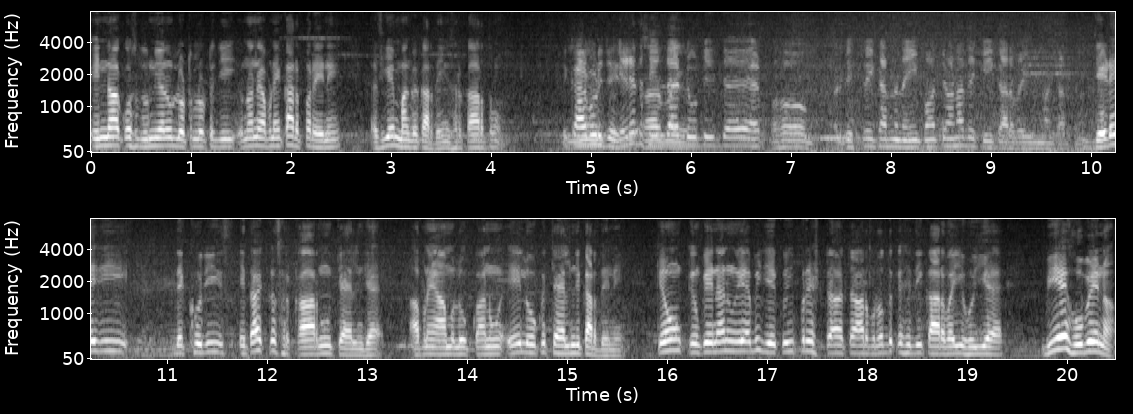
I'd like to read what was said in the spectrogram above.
ਇੰਨਾ ਕੁਝ ਦੁਨੀਆ ਨੂੰ ਲੁੱਟ ਲੁੱਟ ਜੀ ਉਹਨਾਂ ਨੇ ਆਪਣੇ ਘਰ ਭਰੇ ਨੇ ਅਸੀਂ ਇਹ ਮੰਗ ਕਰਦੇ ਹਾਂ ਸਰਕਾਰ ਤੋਂ। ਚਾਹੀਦੀ ਜਿਹੜੇ ਤਹਿਸੀਲਦਾਰ ਡਿਊਟੀ ਤੇ ਉਹ ਰਜਿਸਟਰੀ ਕਰਨ ਨਹੀਂ ਪਹੁੰਚੇ ਉਹਨਾਂ ਤੇ ਕੀ ਕਾਰਵਾਈ ਦੀ ਮੰਗ ਕਰਦੇ ਹੋ? ਜਿਹੜੇ ਜੀ ਦੇਖੋ ਜੀ ਇਹ ਤਾਂ ਇੱਕ ਸਰਕਾਰ ਨੂੰ ਚੈਲੰਜ ਹੈ ਆਪਣੇ ਆਮ ਲੋਕਾਂ ਨੂੰ ਇਹ ਲੋਕ ਚੈਲੰਜ ਕਰਦੇ ਨੇ। ਕਿਉਂ? ਕਿਉਂਕਿ ਇਹਨਾਂ ਨੂੰ ਇਹ ਹੈ ਵੀ ਜੇ ਕੋਈ ਭ੍ਰਿਸ਼ਟਾਚਾਰ ਵਿਰੁੱਧ ਕਿਸੇ ਦੀ ਕਾਰਵਾਈ ਹੋਈ ਹੈ ਵੀ ਇਹ ਹੋਵੇ ਨਾ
